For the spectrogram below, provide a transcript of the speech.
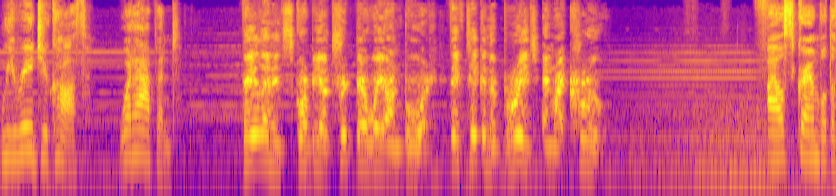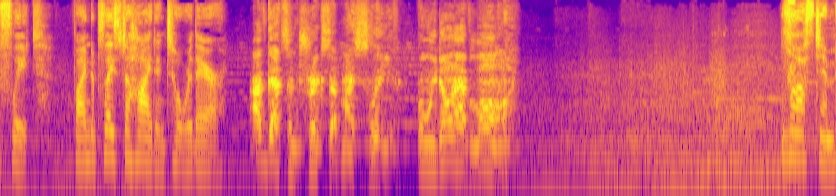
We read you, Koth. What happened? Vaylin and Scorpio tricked their way on board. They've taken the bridge and my crew. I'll scramble the fleet. Find a place to hide until we're there. I've got some tricks up my sleeve, but we don't have long. Lost him.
